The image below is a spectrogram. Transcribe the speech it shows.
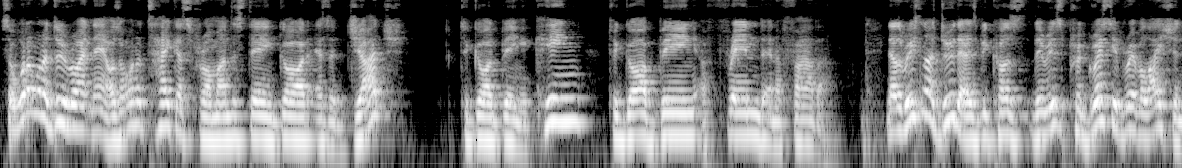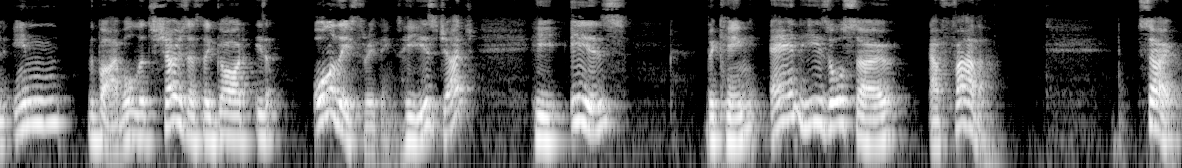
So what I want to do right now is I want to take us from understanding God as a judge to God being a king to God being a friend and a father. Now, the reason I do that is because there is progressive revelation in the Bible that shows us that God is all of these three things. He is judge, He is the king, and He is also our father. So,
